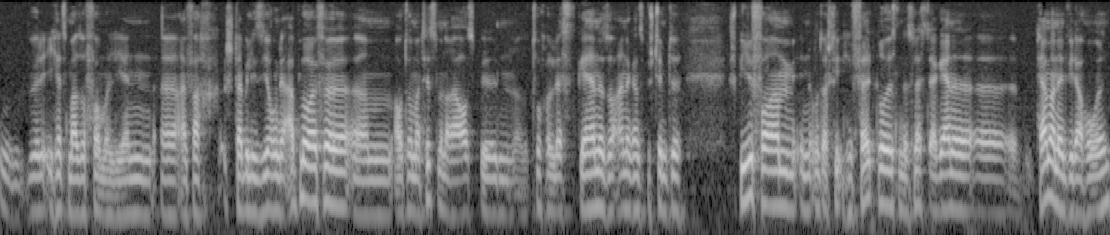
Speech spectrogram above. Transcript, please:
würde ich jetzt mal so formulieren, äh, einfach Stabilisierung der Abläufe, ähm, Automatismen herausbilden. Also Tuchel lässt gerne so eine ganz bestimmte Spielform in unterschiedlichen Feldgrößen, das lässt er gerne äh, permanent wiederholen.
